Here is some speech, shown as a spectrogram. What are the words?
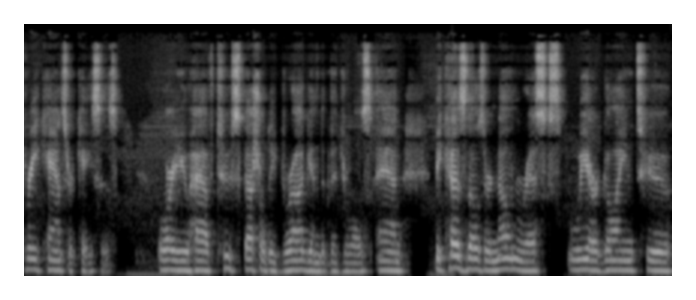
three cancer cases or you have two specialty drug individuals and because those are known risks we are going to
